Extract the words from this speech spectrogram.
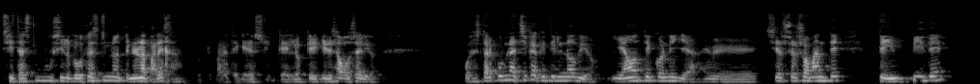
Si, estás, si lo que buscas es tener una pareja, porque parece que, es, que lo que quieres es algo serio, pues estar con una chica que tiene novio, liándote con ella, eh, ser su amante, te impide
